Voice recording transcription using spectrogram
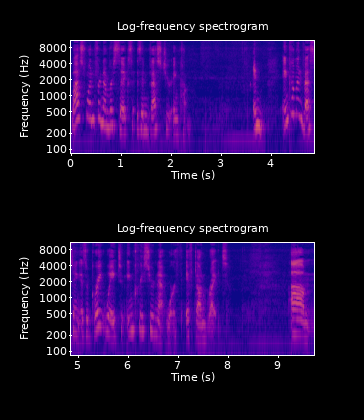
Last one for number 6 is invest your income. And income investing is a great way to increase your net worth if done right. Um,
